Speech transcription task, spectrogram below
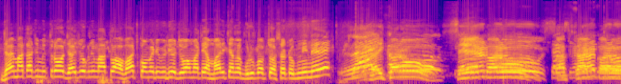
જય માતાજી મિત્રો જય જોગની માં. તો આવા જ કોમેડી વીડિયો જોવા માટે અમારી ચેનલ ગ્રુપ ઓફ ચોસઠ ઓગણી ને લાઈક કરો શેર કરો સબસ્ક્રાઇબ કરો.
